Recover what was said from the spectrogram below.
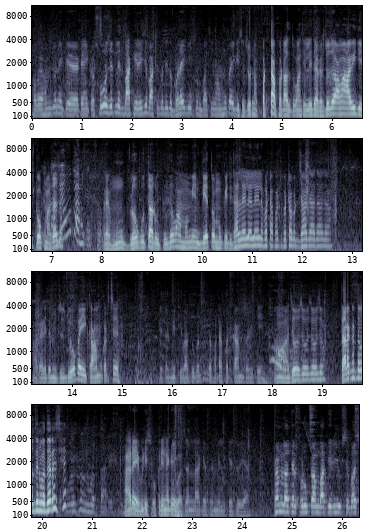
હવે સમજો ને કે કંઈક સો જેટલી જ બાકી રહી છે. બાકી બધી તો ભરાઈ ગઈ છે ને પાછી માં મુકાઈ ગઈ છે. જો ફટાફટ હાલ તું ત્યાંથી લીધા કર જો આમાં આવી ગઈ સ્ટોકમાં. તમે જા. શું કામ કરશો? અરે હું બ્લોગ ઉતારું તું. જોવા મમ્મી મમ્મીને બે તો મૂકી દીધા. લે લે લઈ લે ફટાફટ ફટાફટ. જા જા જા જા. અરે તમે જો- ભાઈ કામ કરશે. બે ત્રણ મીઠી વાતો કરશું ને તો ફટાફટ કામ કરી દે હા જો જો જો જો. તારા કરતા વજન વધારે છે? અરે એવડી છોકરીને કઈ વજન લાગે ફેમિલી કેજો યાર. ફેમિલી અત્યારે થોડું કામ બાકી રહ્યું છે બસ.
